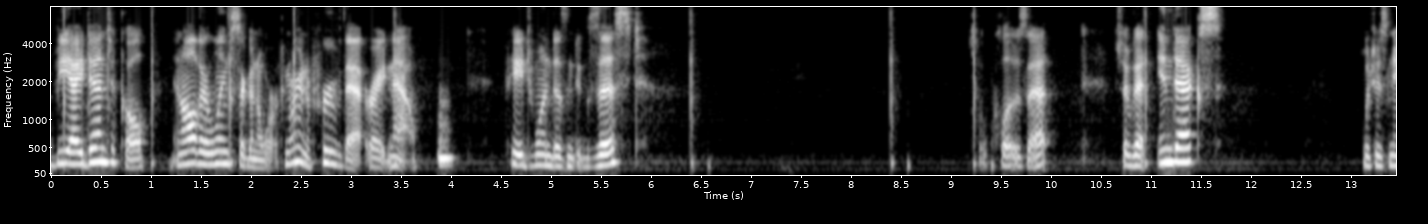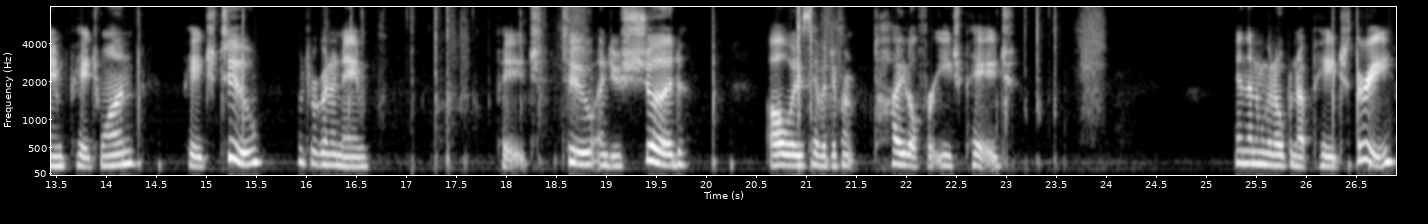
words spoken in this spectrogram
be identical and all their links are going to work. And we're going to prove that right now. Page 1 doesn't exist. So we'll close that. So I've got index, which is named page 1, page 2, which we're going to name page 2, and you should always have a different title for each page. And then I'm going to open up page 3,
